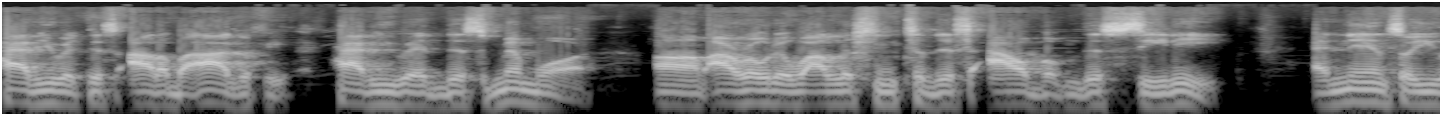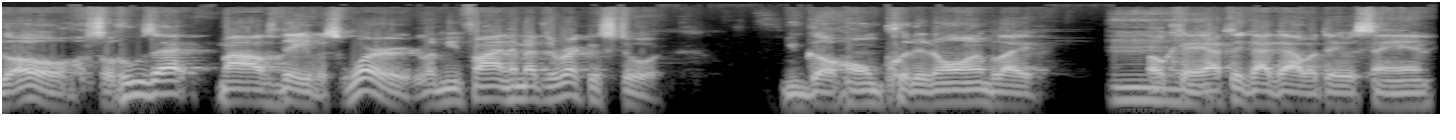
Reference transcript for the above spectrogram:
Have you read this autobiography? Have you read this memoir? Um, I wrote it while listening to this album, this CD. And then so you, oh, so who's that? Miles Davis. Word. Let me find him at the record store. You go home, put it on, like, okay, I think I got what they were saying.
